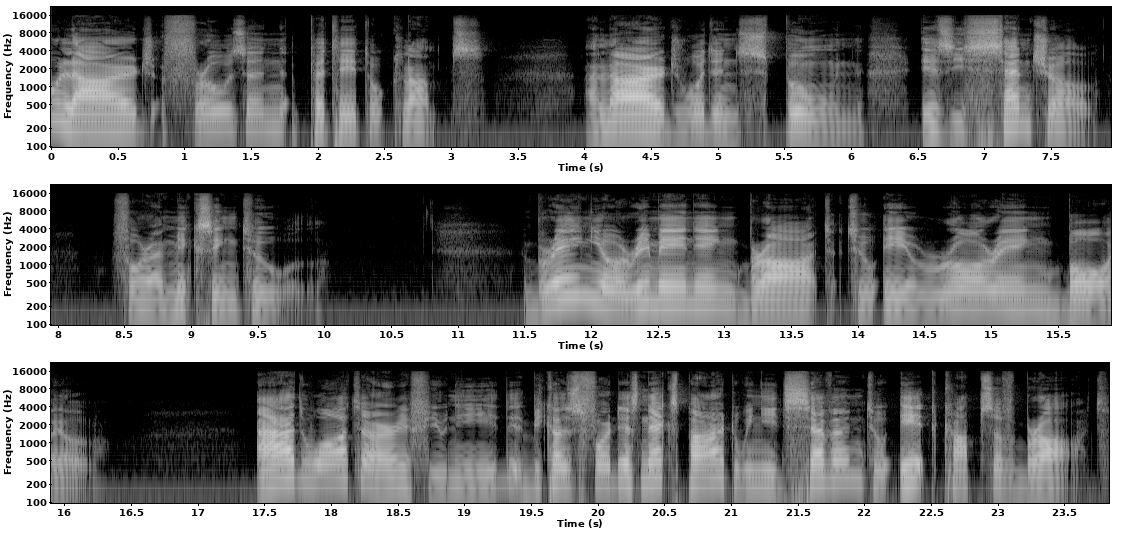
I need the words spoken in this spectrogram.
large frozen potato clumps. A large wooden spoon is essential for a mixing tool. Bring your remaining broth to a roaring boil. Add water if you need, because for this next part we need 7 to 8 cups of broth.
